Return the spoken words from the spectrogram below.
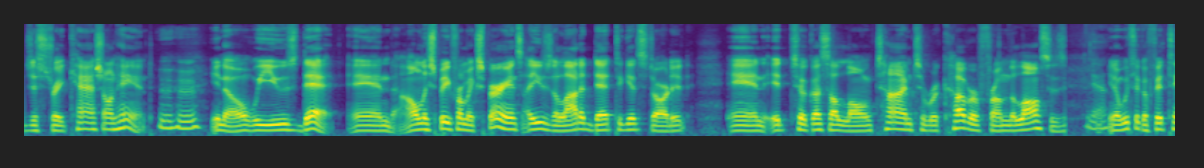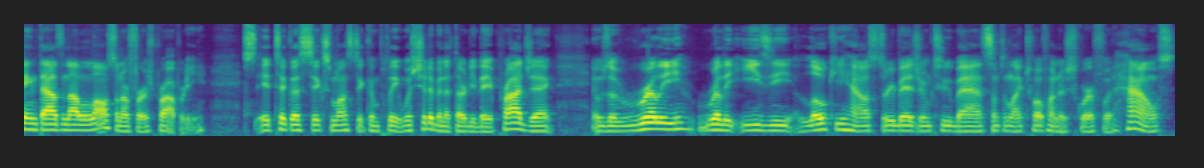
just straight cash on hand. Mm-hmm. You know, we used debt, and I only speak from experience. I used a lot of debt to get started, and it took us a long time to recover from the losses. Yeah. You know, we took a fifteen thousand dollar loss on our first property. It took us six months to complete what should have been a thirty day project. It was a really, really easy, low key house, three bedroom, two bath, something like twelve hundred square foot house.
